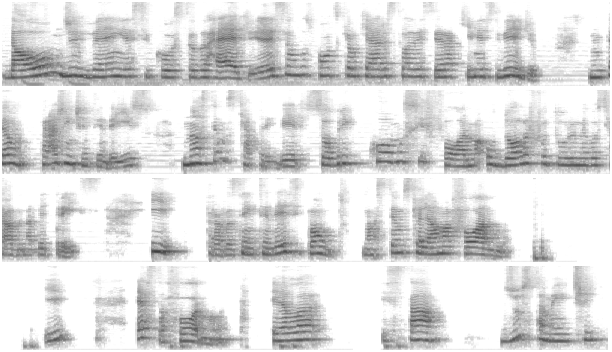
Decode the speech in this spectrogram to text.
Da onde vem esse custo do hedge? Esse é um dos pontos que eu quero esclarecer aqui nesse vídeo. Então, para a gente entender isso, nós temos que aprender sobre como se forma o dólar futuro negociado na B3. E, para você entender esse ponto, nós temos que olhar uma fórmula. E esta fórmula, ela está justamente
